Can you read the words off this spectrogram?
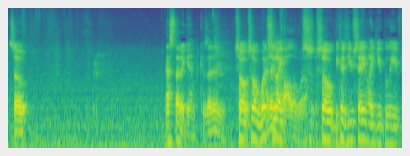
So ask that again, because I didn't. So, so what's I didn't like? follow well. So, because you say like you believe,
